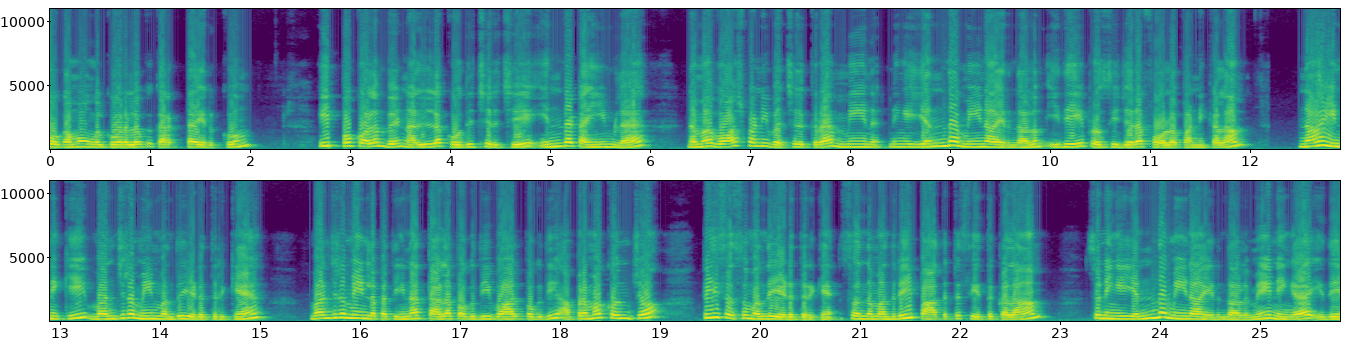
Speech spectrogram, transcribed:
போகாமல் உங்களுக்கு ஓரளவுக்கு கரெக்டாக இருக்கும். இப்போ குழம்பு நல்லா கொதிச்சிருச்சு. இந்த டைமில் நம்ம வாஷ் பண்ணி வச்சிருக்கிற மீன் நீங்கள் எந்த மீனாக இருந்தாலும் இதே ப்ரொசீஜரை ஃபாலோ பண்ணிக்கலாம். நான் இன்னைக்கு வஞ்சிர மீன் வந்து எடுத்திருக்கேன். வஞ்சிர மீனில் பார்த்தீங்கன்னா தலைப்பகுதி வால் பகுதி அப்புறமா கொஞ்சம் பீசஸும் வந்து எடுத்திருக்கேன். ஸோ இந்த மாதிரி பார்த்துட்டு சேர்த்துக்கலாம். ஸோ நீங்கள் எந்த மீனாக இருந்தாலுமே நீங்கள் இதே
